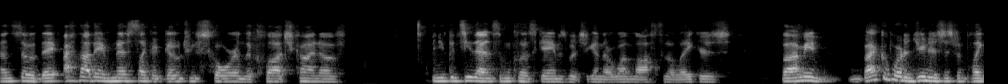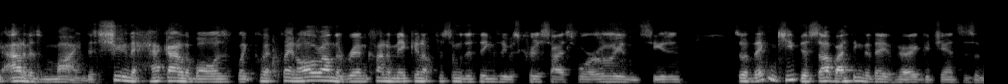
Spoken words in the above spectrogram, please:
and so they, I thought they missed like a go-to score in the clutch, kind of, and you could see that in some close games, which again, their one loss to the Lakers. But I mean, Michael Porter Jr. has just been playing out of his mind, just shooting the heck out of the ball, is like play, playing all around the rim, kind of making up for some of the things he was criticized for earlier in the season. So if they can keep this up, I think that they have very good chances of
